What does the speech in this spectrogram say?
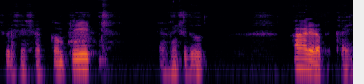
সরিষার কমপ্লিট এখন শুধু আহারের অপেক্ষায়।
